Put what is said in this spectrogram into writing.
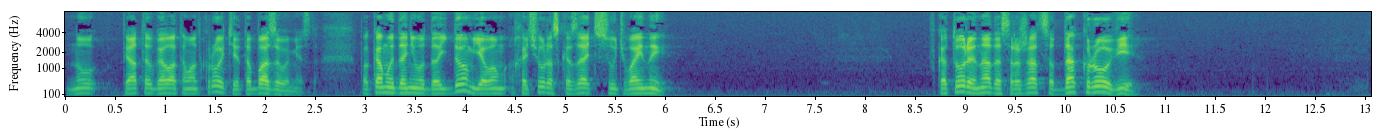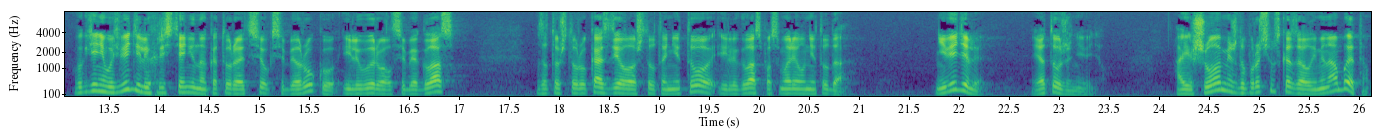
ну, 5 Галатам откройте, это базовое место. Пока мы до него дойдем, я вам хочу рассказать суть войны, в которой надо сражаться до крови. Вы где-нибудь видели христианина, который отсек себе руку или вырвал себе глаз за то, что рука сделала что-то не то или глаз посмотрел не туда? Не видели? Я тоже не видел. А Ишуа, между прочим, сказал именно об этом.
